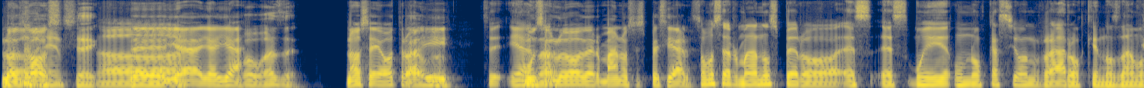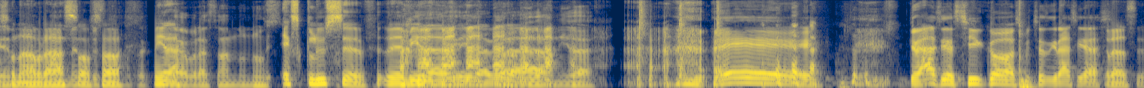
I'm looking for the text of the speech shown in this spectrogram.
Los Oh, dos. handshake. Ah, De- Ya, ya, ya. What was it? No sé, otro ahí. sí, yeah, Un no. saludo de hermanos especial. Somos hermanos, pero es, es muy una ocasión raro que nos damos Que un abrazo. So, mira, abrazándonos. exclusive de vida, vida, La vida vida. ¡Hey! Gracias, chicos. Muchas gracias. Gracias.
